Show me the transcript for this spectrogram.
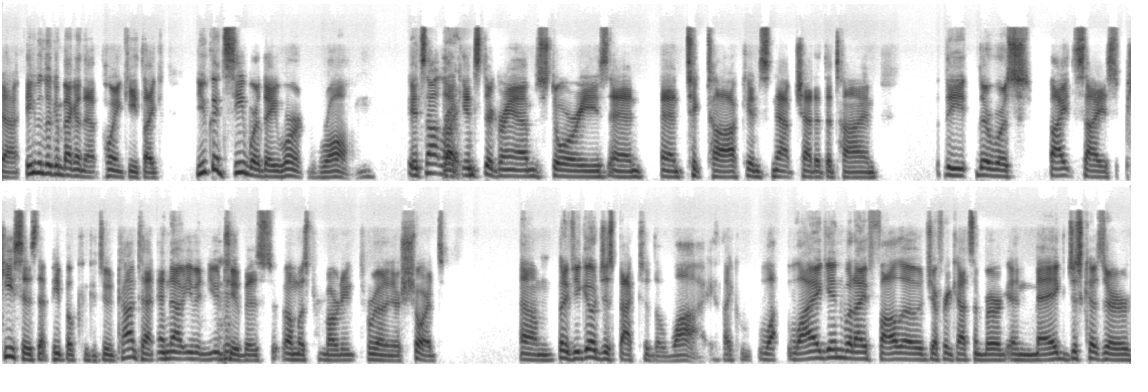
Yeah. Even looking back on that point, Keith, like you could see where they weren't wrong it's not like right. Instagram stories and and TikTok and Snapchat at the time. The there was bite-sized pieces that people can consume content, and now even mm-hmm. YouTube mm-hmm. is almost promoting promoting their shorts. Um, but if you go just back to the why, like wh- why again would I follow Jeffrey Katzenberg and Meg just because they're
